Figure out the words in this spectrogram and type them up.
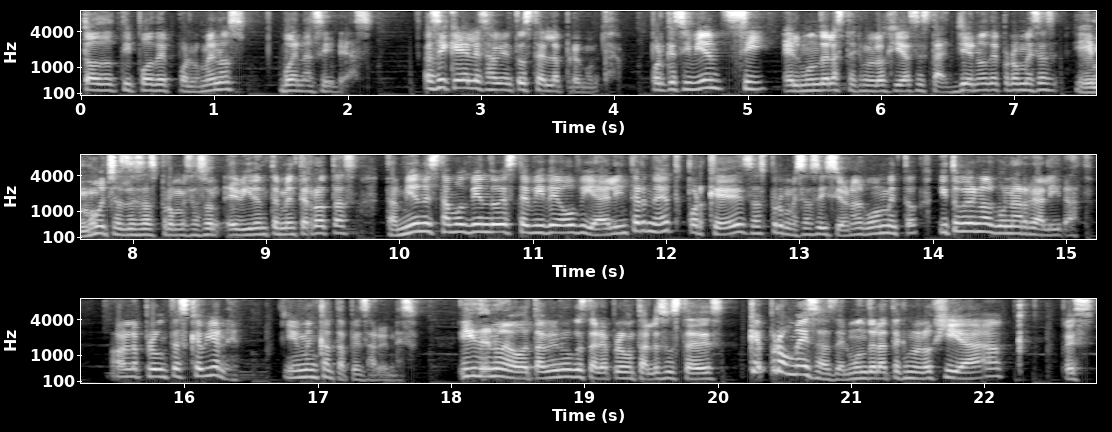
todo tipo de por lo menos buenas ideas. Así que les aviento a usted la pregunta, porque si bien sí, el mundo de las tecnologías está lleno de promesas y muchas de esas promesas son evidentemente rotas, también estamos viendo este video vía el Internet porque esas promesas se hicieron en algún momento y tuvieron alguna realidad. Ahora la pregunta es qué viene y me encanta pensar en eso. Y de nuevo, también me gustaría preguntarles a ustedes qué promesas del mundo de la tecnología pues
